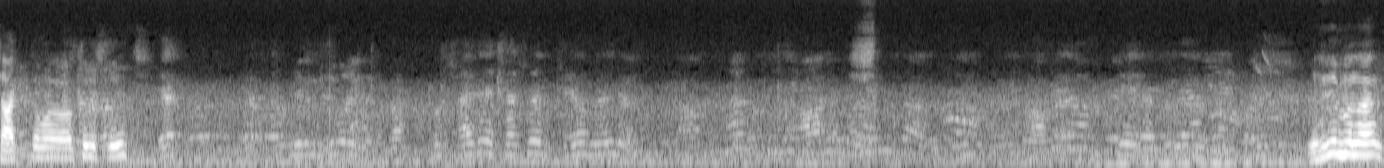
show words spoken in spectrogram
Çaktım otur işte hiç. Yedin mi lan?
